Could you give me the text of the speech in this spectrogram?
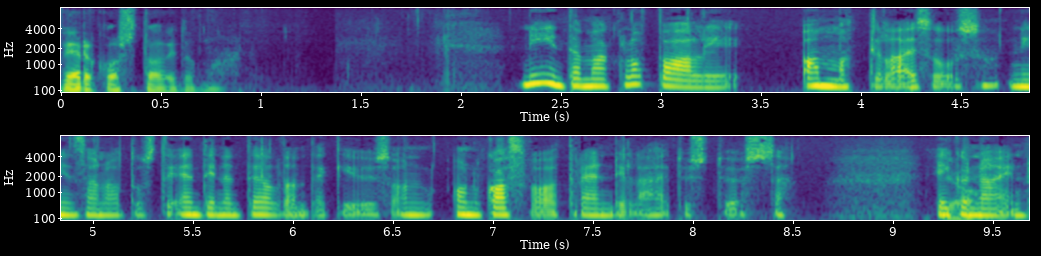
verkostoitumaan. Niin, tämä globaali ammattilaisuus, niin sanotusti entinen teltantekijyys, on, on kasvava trendi lähetystyössä. Eikö Joo. näin?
